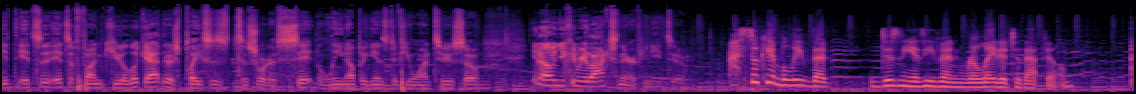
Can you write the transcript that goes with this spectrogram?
it, it's a, it's a fun queue to look at. There's places to sort of sit and lean up against if you want to. So, you know, you can relax in there if you need to. I still can't believe that Disney is even related to that film.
